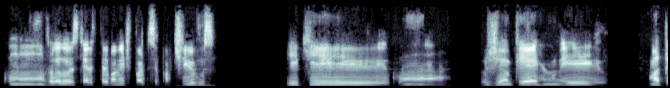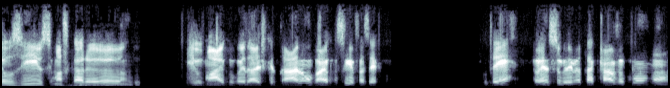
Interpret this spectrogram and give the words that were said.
com jogadores que eram extremamente participativos e que com o Jean-Pierre no meio, Mateuzinho se mascarando e o Michael com a idade que tá, não vai conseguir fazer. Tem? Antes o Grêmio atacava com,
